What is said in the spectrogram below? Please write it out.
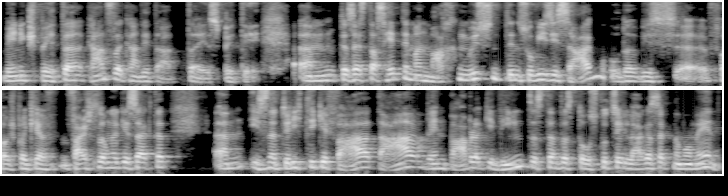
wenig später Kanzlerkandidat der SPD. Ähm, das heißt, das hätte man machen müssen, denn so wie Sie sagen oder wie es äh, Frau Sprecher-Falschlonger gesagt hat, ähm, ist natürlich die Gefahr da, wenn Babler gewinnt, dass dann das Doskozil-Lager sagt, na Moment,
